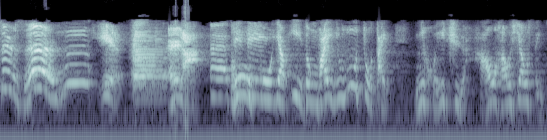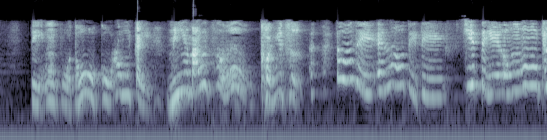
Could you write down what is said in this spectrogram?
受人也。儿啊，多哥要一同为伍作对，你回去好好消息，定不多过龙给迷茫之物，看一次。多谢老弟弟，接得龙听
